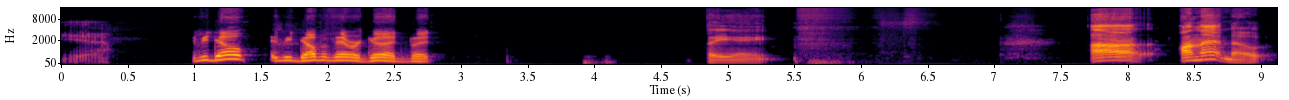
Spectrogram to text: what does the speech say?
yeah. It'd be dope. It'd be dope if they were good, but They ain't. Uh, on that note,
